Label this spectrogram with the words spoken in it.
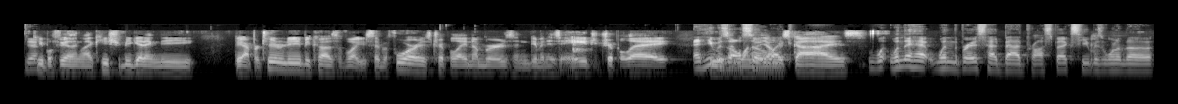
yeah. people feeling like he should be getting the the opportunity because of what you said before, his AAA numbers, and given his age, AAA. And he, he was, was, also one of the youngest like, guys. When they had when the Braves had bad prospects, he was one of the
